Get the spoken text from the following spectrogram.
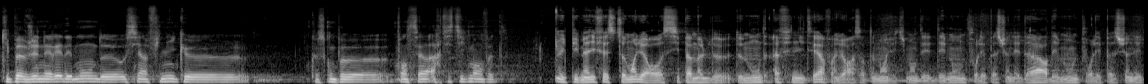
qui peuvent générer des mondes aussi infinis que que ce qu'on peut penser artistiquement en fait. Et puis manifestement, il y aura aussi pas mal de, mondes affinitaires. Enfin, il y aura certainement effectivement des, mondes pour les passionnés d'art, des mondes pour les passionnés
